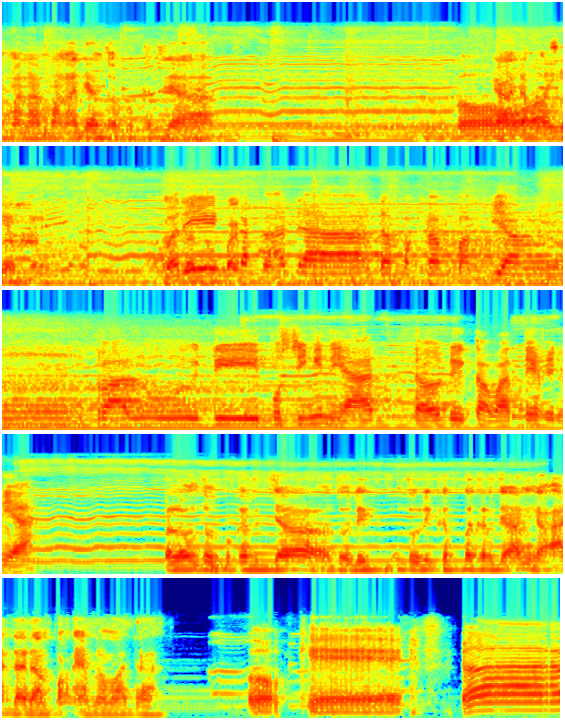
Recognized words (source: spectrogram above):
aman-aman aja untuk bekerja. Oh, ada iya. Berarti ada dampak-dampak yang terlalu dipusingin ya atau dikhawatirin ya kalau untuk bekerja untuk di untuk di pekerjaan nggak ada dampaknya belum ada oke. Uh,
